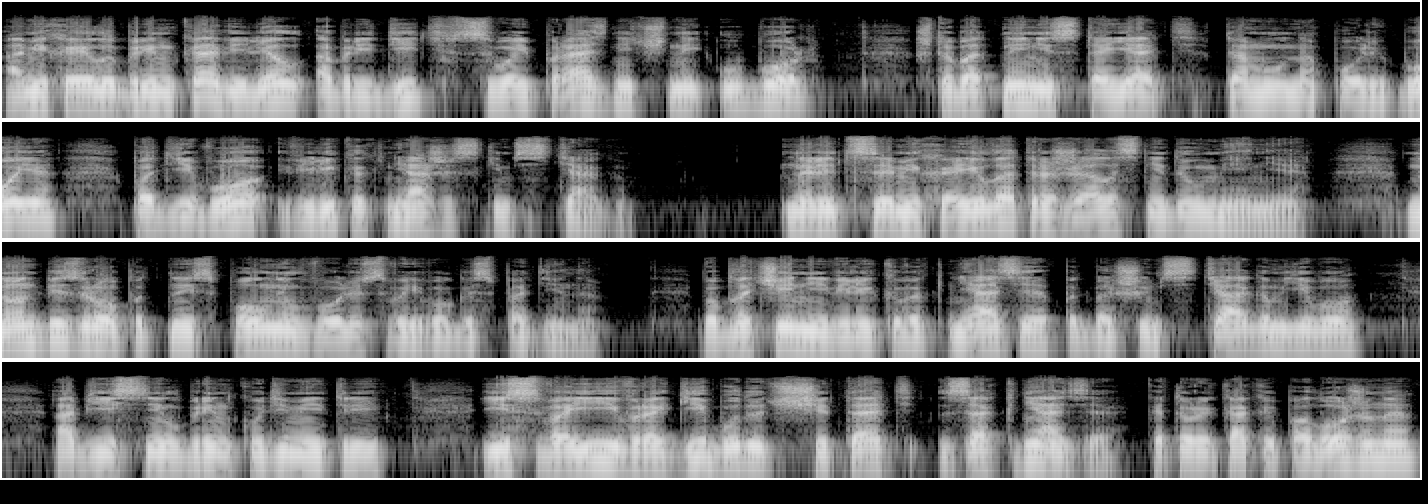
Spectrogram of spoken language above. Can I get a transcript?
а Михаила Бринка велел обредить в свой праздничный убор, чтобы отныне стоять тому на поле боя под его великокняжеским стягом. На лице Михаила отражалось недоумение, но он безропотно исполнил волю своего господина. В облачении великого князя, под большим стягом его, объяснил Бринку Дмитрий, и свои враги будут считать за князя, который, как и положено,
